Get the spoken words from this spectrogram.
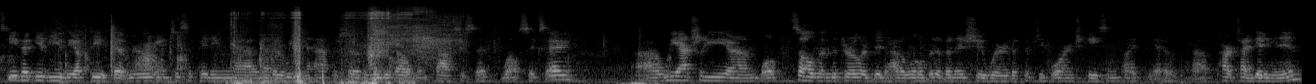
Steve had given you the update that we were anticipating uh, another week and a half or so of the redevelopment process at well six A. Uh, we actually, um, well, Sullivan, the driller, did have a little bit of an issue where the fifty-four inch casing pipe, he had a, uh, hard time getting it in,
